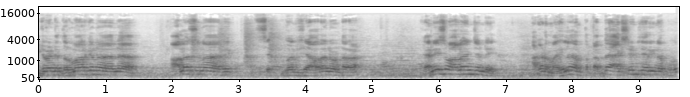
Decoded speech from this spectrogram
ఇటువంటి దుర్మార్గమైన ఆలోచన మనిషి ఎవరైనా ఉంటారా? కనీసం ఆలోచించండి. అక్కడ మహిళ అంత పెద్ద యాక్సిడెంట్ జరిగినప్పుడు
